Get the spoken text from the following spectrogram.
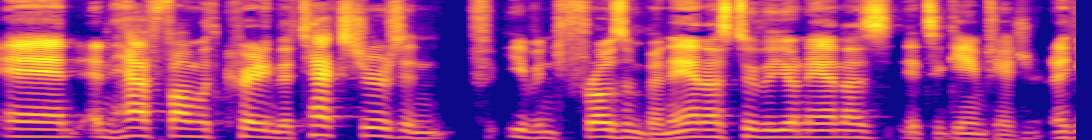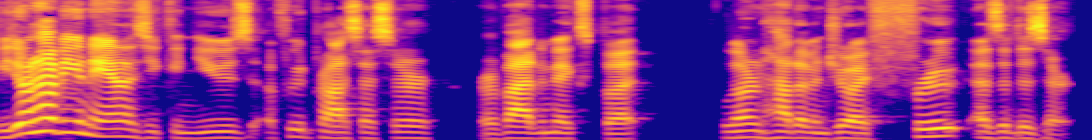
and and have fun with creating the textures and f- even frozen bananas to the Yonanas. It's a game changer. And if you don't have Yonanas, you can use a food processor or a Vitamix, but learn how to enjoy fruit as a dessert.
